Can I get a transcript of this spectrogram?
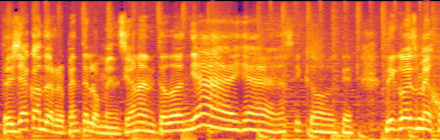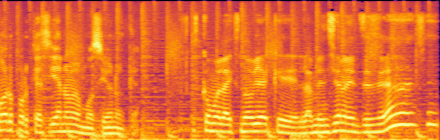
Entonces ya cuando de repente lo mencionan y todo, ya, ya, así como que digo es mejor porque así ya no me emociono, cabrón. Es como la exnovia que la menciona y te dice, ah, sí,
